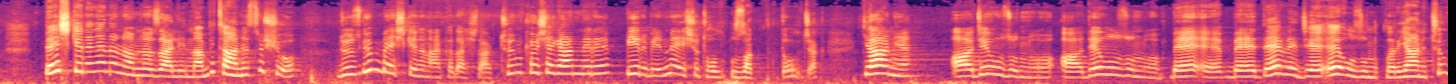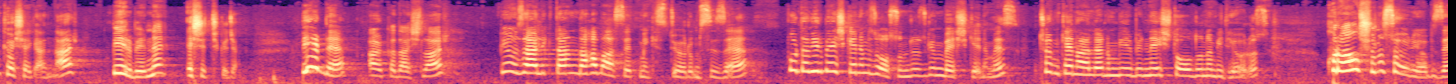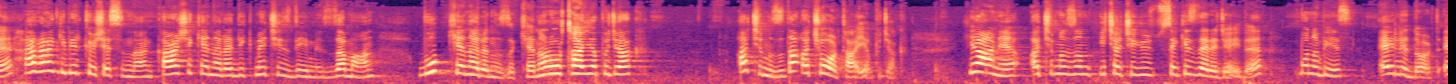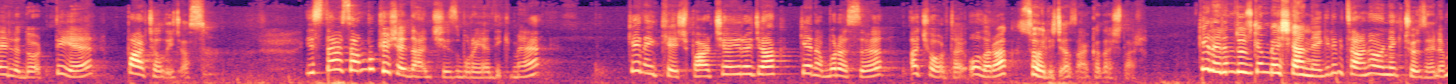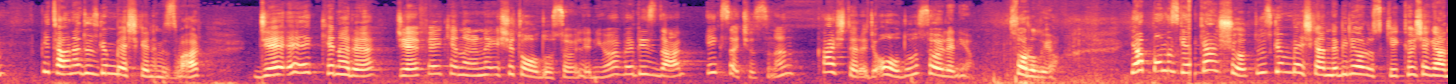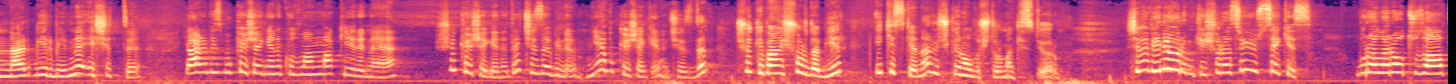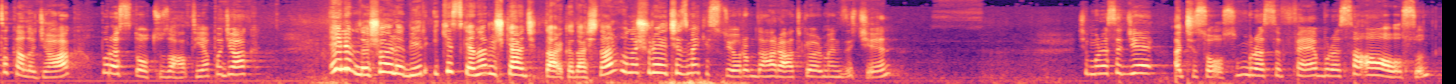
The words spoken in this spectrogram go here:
Beşgenin en önemli özelliğinden bir tanesi şu. Düzgün beşgenin arkadaşlar tüm köşegenleri birbirine eşit ol- uzaklıkta olacak. Yani AC uzunluğu, AD uzunluğu, BE, BD ve CE uzunlukları yani tüm köşegenler birbirine eşit çıkacak. Bir de arkadaşlar bir özellikten daha bahsetmek istiyorum size. Burada bir beşgenimiz olsun, düzgün beşgenimiz. Tüm kenarların birbirine eşit olduğunu biliyoruz. Kural şunu söylüyor bize. Herhangi bir köşesinden karşı kenara dikme çizdiğimiz zaman bu kenarınızı kenar ortay yapacak. Açımızı da açı ortay yapacak. Yani açımızın iç açı 108 dereceydi. Bunu biz 54 54 diye parçalayacağız. İstersen bu köşeden çiz buraya dikme. Gene iki eş parçaya ayıracak. Gene burası açıortay olarak söyleyeceğiz arkadaşlar. Gelelim düzgün beşgenle ilgili bir tane örnek çözelim. Bir tane düzgün beşgenimiz var. CE kenarı CF kenarına eşit olduğu söyleniyor ve bizden x açısının kaç derece olduğu söyleniyor, soruluyor. Yapmamız gereken şu, düzgün beşgende biliyoruz ki köşegenler birbirine eşitti. Yani biz bu köşegeni kullanmak yerine şu köşegeni de çizebilirim. Niye bu köşegeni çizdim? Çünkü ben şurada bir ikizkenar üçgen oluşturmak istiyorum. Şimdi biliyorum ki şurası 108. Buralara 36 kalacak. Burası da 36 yapacak. Elimde şöyle bir ikizkenar üçgen çıktı arkadaşlar. Bunu şuraya çizmek istiyorum daha rahat görmeniz için. Şimdi burası C açısı olsun, burası F, burası A olsun.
